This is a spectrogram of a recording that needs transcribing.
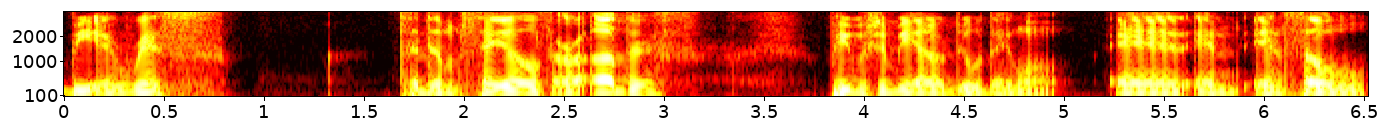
be a risk to themselves or others, people should be able to do what they want. And and and so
